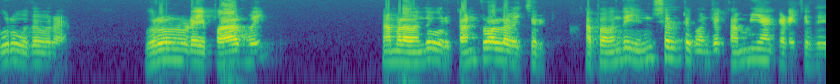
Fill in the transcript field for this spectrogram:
குரு உதவுறார். குருவனுடைய பார்வை நம்மளை வந்து ஒரு கண்ட்ரோலில் வச்சிருக்கு. அப்போ வந்து இன்சல்ட்டு கொஞ்சம் கம்மியாக கிடைக்குது.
